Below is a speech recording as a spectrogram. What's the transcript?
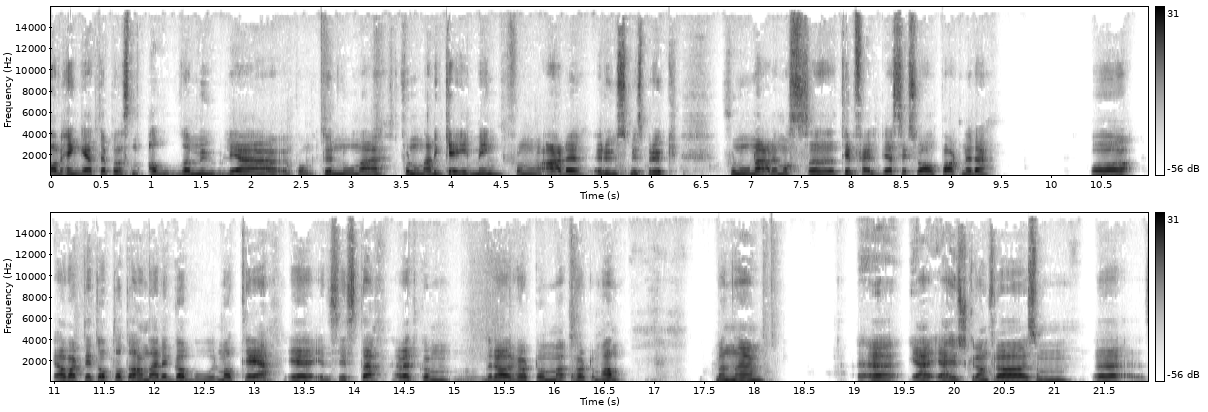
avhengigheter på nesten alle mulige punkter. Noen er, for noen er det gaming, for noen er det rusmisbruk, for noen er det masse tilfeldige seksualpartnere. Og jeg har vært litt opptatt av han der Gabor Maté i, i, det siste. Jeg vet ikke om dere har hørt om, hørt om han, men eh jeg, jeg, husker han fra som Eh,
